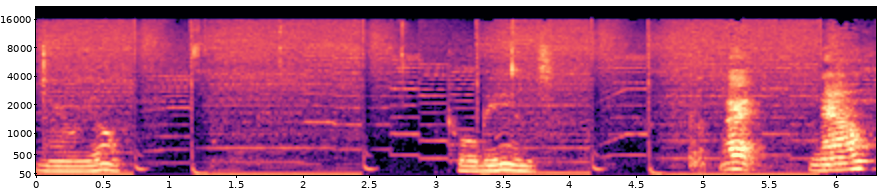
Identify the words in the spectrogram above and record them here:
There we go. Cool beans. Alright, now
